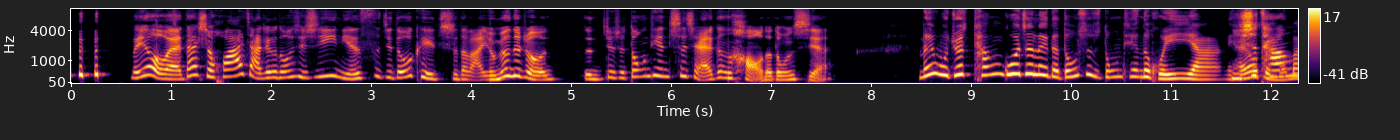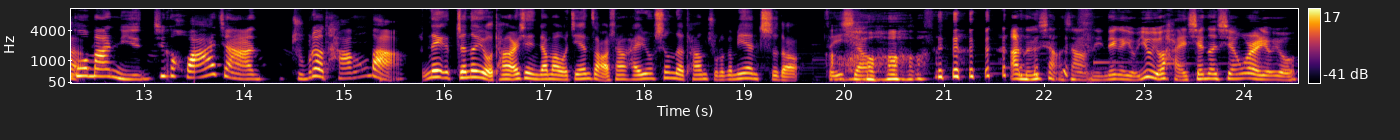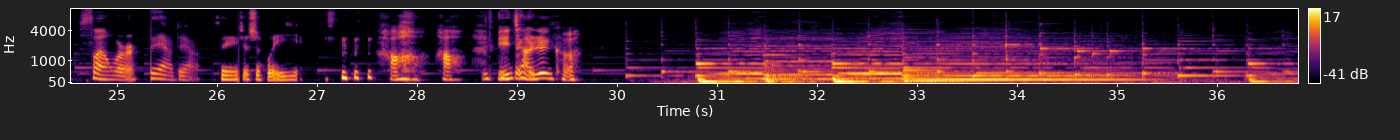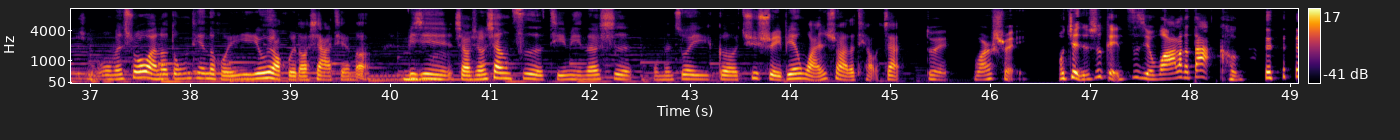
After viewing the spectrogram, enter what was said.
没有哎，但是花甲这个东西是一年四季都可以吃的吧？有没有那种嗯，就是冬天吃起来更好的东西？没，我觉得汤锅这类的都是冬天的回忆啊。你还是汤锅吗？你这个花甲煮不了汤吧？那个真的有汤，而且你知道吗？我今天早上还用剩的汤煮了个面吃的，贼香。啊，能想象你那个有又有海鲜的鲜味儿，又有蒜味儿，对呀、对呀、所以这是回忆。好好勉强认可。们说完了冬天的回忆，又要回到夏天了。毕竟小熊上次提名的是我们做一个去水边玩耍的挑战，对，玩水，我简直是给自己挖了个大坑，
